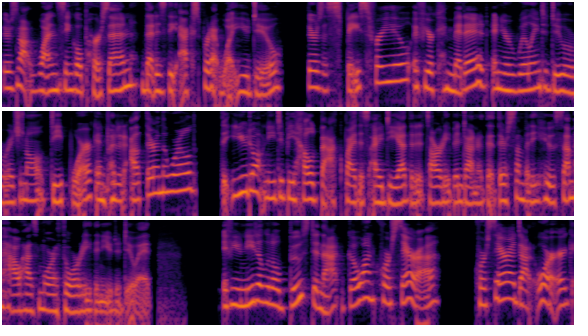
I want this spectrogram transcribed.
There's not one single person that is the expert at what you do. There's a space for you if you're committed and you're willing to do original, deep work and put it out there in the world that you don't need to be held back by this idea that it's already been done or that there's somebody who somehow has more authority than you to do it. If you need a little boost in that, go on Coursera, coursera.org,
